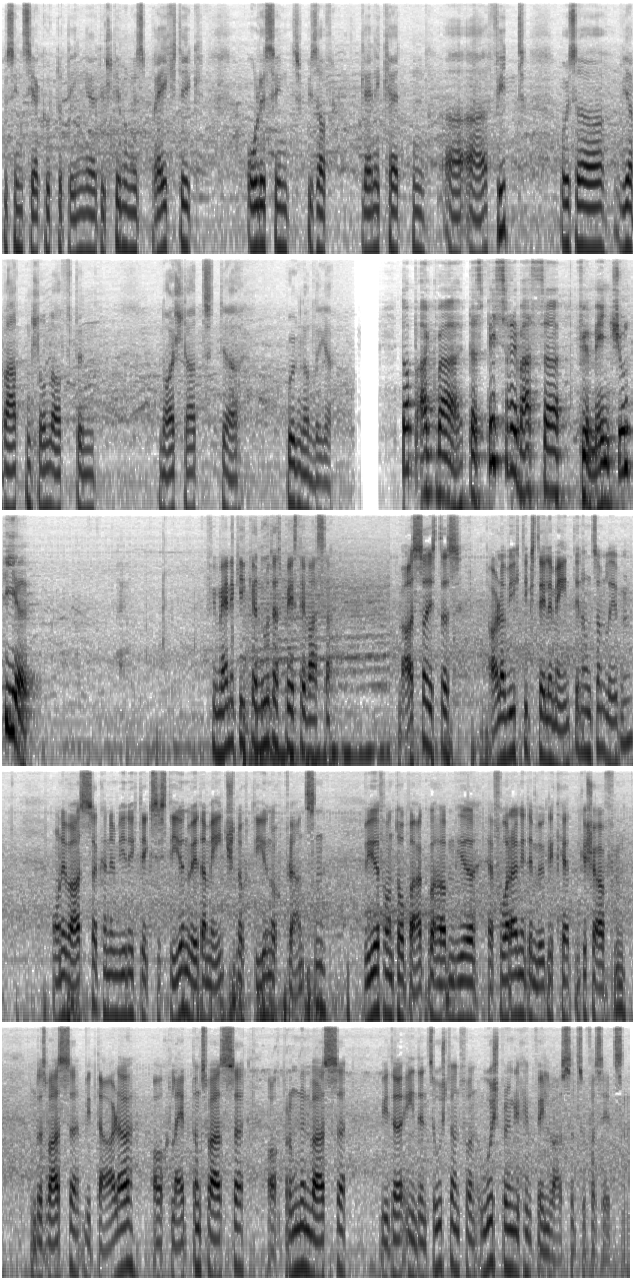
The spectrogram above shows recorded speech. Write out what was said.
wir sind sehr guter Dinge. Die Stimmung ist prächtig. Alle sind bis auf Kleinigkeiten äh, äh fit. Also wir warten schon auf den Neustart der Burgenlandliga. Top Aqua, das bessere Wasser für Mensch und Tier für meine Kicker nur das beste Wasser. Wasser ist das allerwichtigste Element in unserem Leben. Ohne Wasser können wir nicht existieren, weder Mensch noch Tier noch Pflanzen. Wir von Top Aqua haben hier hervorragende Möglichkeiten geschaffen, um das Wasser vitaler, auch Leitungswasser, auch Brunnenwasser, wieder in den Zustand von ursprünglichem Quellwasser zu versetzen.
